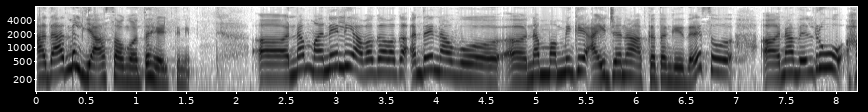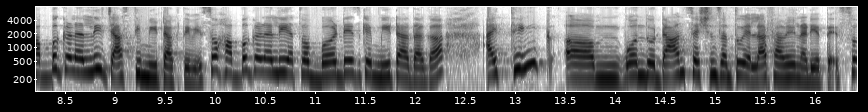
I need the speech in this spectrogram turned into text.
ಅದಾದ್ಮೇಲೆ ಯಾವ ಸಾಂಗ್ ಅಂತ ಹೇಳ್ತೀನಿ. ನಮ್ಮ ಮನೇಲಿ ಅವಾಗವಾಗ, ಅಂದರೆ ನಾವು ನಮ್ಮ ಮಮ್ಮಿಗೆ ಐದು ಜನ ಅಕ್ಕ ತಂಗಿ ಇದ್ದಾರೆ ಸೊ ನಾವೆಲ್ಲರೂ ಹಬ್ಬಗಳಲ್ಲಿ ಜಾಸ್ತಿ ಮೀಟ್ ಆಗ್ತೀವಿ. ಸೊ ಹಬ್ಬಗಳಲ್ಲಿ ಅಥವಾ ಬರ್ಡೇಸ್ಗೆ ಮೀಟ್ ಆದಾಗ ಐ ಥಿಂಕ್ ಒಂದು ಡಾನ್ಸ್ ಸೆಷನ್ಸ್ ಅಂತೂ ಎಲ್ಲ ಫ್ಯಾಮಿಲಿ ನಡೆಯುತ್ತೆ. ಸೊ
